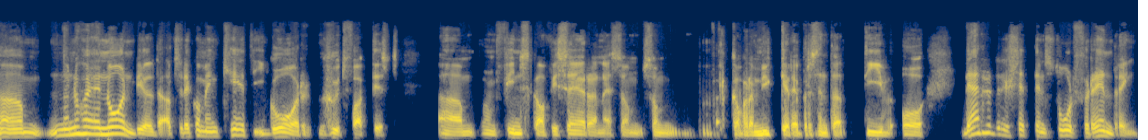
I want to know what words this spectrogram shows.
Um, nu har jag någon bild, alltså det kom en enkät igår ut faktiskt um, om finska officerarna som, som verkar vara mycket representativ och där hade det skett en stor förändring.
